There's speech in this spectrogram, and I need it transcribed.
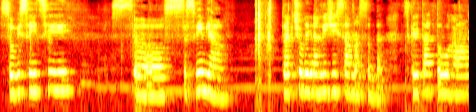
související s, uh, se svým já. To, jak člověk nahlíží sám na sebe. Skrytá touha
